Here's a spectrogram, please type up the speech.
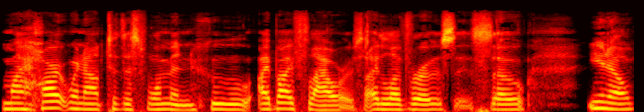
my heart went out to this woman who I buy flowers. I love roses, so, you know,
